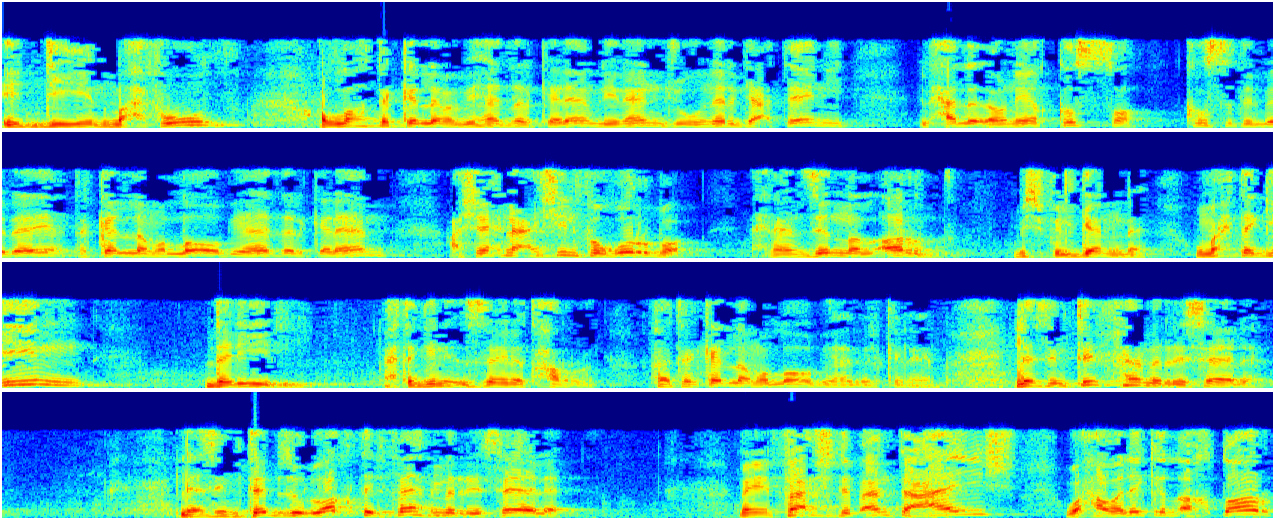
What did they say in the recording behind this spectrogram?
الدين محفوظ الله تكلم بهذا الكلام لننجو ونرجع تاني الحلقة الأولانية. قصة قصة البداية. تكلم الله بهذا الكلام عشان إحنا عايشين في غربة. إحنا نزلنا الأرض مش في الجنة. ومحتاجين دليل. محتاجين إزاي نتحرك. فتكلم الله بهذا الكلام. لازم تفهم الرسالة. لازم تبذل وقت لفهم الرسالة. ما ينفعش تبقى أنت عايش وحواليك الأخطار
